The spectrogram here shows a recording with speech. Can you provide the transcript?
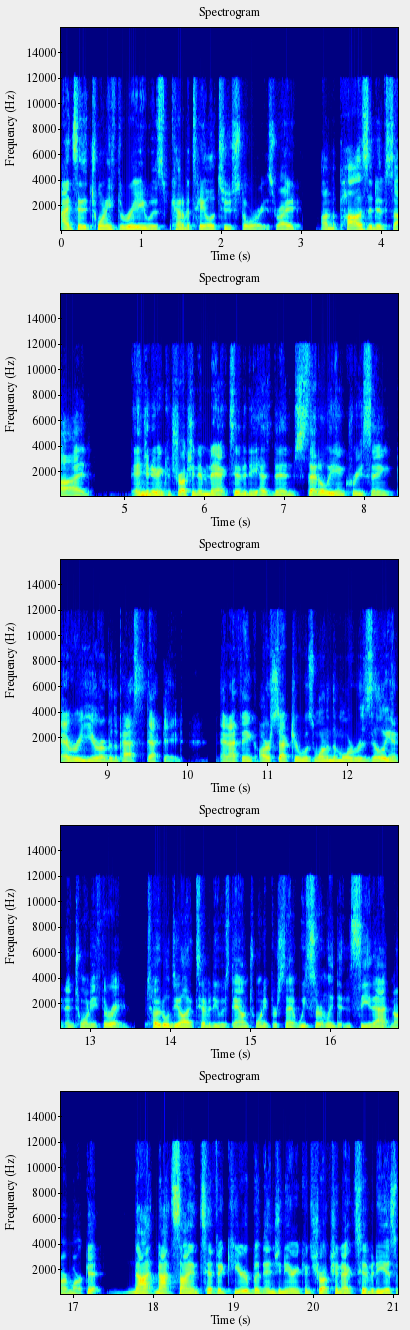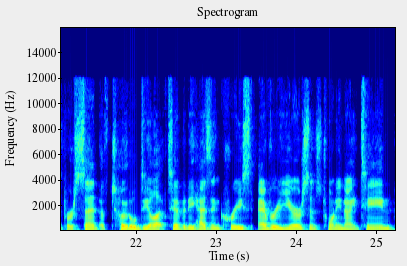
I'd say that 23 was kind of a tale of two stories, right? On the positive side, engineering construction M&A activity has been steadily increasing every year over the past decade. And I think our sector was one of the more resilient in 23. Total deal activity was down 20%. We certainly didn't see that in our market. Not not scientific here, but engineering construction activity as a percent of total deal activity has increased every year since 2019.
